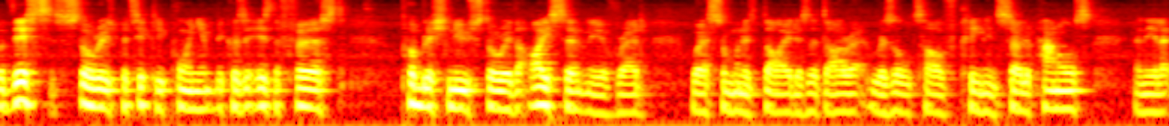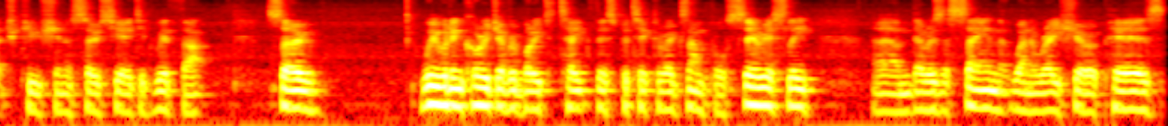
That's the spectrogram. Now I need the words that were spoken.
But this story is particularly poignant because it is the first published news story that I certainly have read where someone has died as a direct result of cleaning solar panels and the electrocution associated with that. So we would encourage everybody to take this particular example seriously. Um, there is a saying that when a ratio appears,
